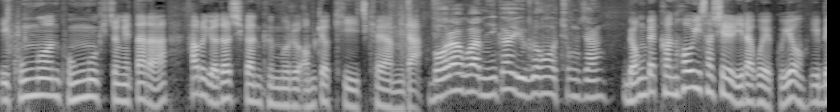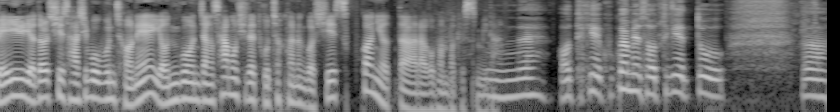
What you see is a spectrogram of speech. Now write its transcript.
이 공무원 복무 규정에 따라 하루 8시간 근무를 엄격히 지켜야 합니다. 뭐라고 합니까? 유병호 총장. 명백한 허위 사실이라고 했고요. 매일 8시 45분 전에 연구원장 사무실에 도착하는 것이 습관이었다라고 반박했습니다. 음, 네. 어떻게 국감에서 어떻게 또 어,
